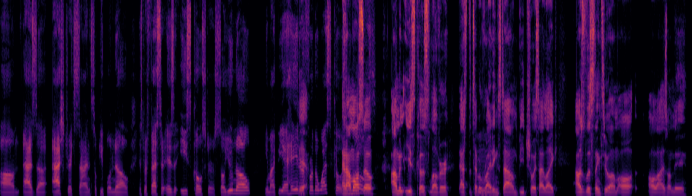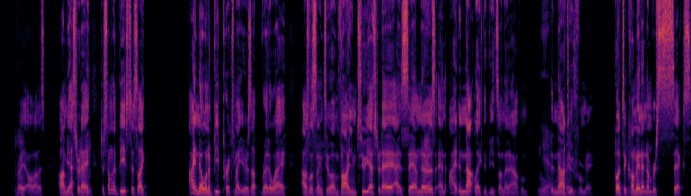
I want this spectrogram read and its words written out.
um, as a asterisk sign, so people know his professor is an East Coaster. So you know he might be a hater Yeah. for the West Coast. And I'm also? I'm an East Coast lover. That's the type Mhm. of writing style and beat choice I like. I was listening to um all all eyes on me, right? All on us. Um yesterday, Mhm. just some of the beats just like I know when a beat pricks my ears up right away. I was listening to um volume 2 yesterday as Sam Mm-hmm. Yeah. knows and I did not like the beats on that album. yeah, Did not do it for me. But to Mhm. come in at number 6,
